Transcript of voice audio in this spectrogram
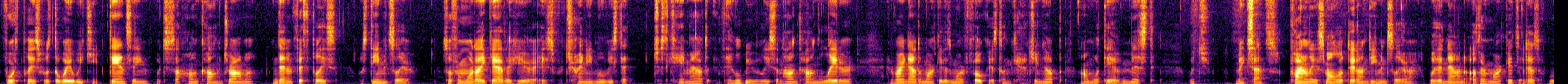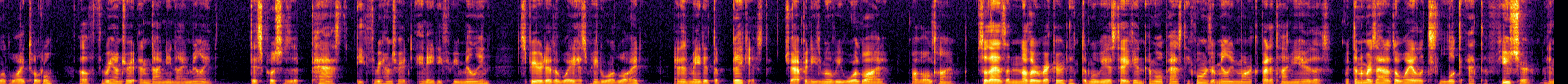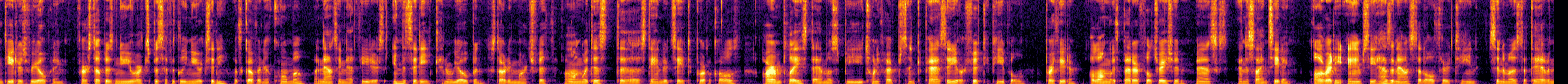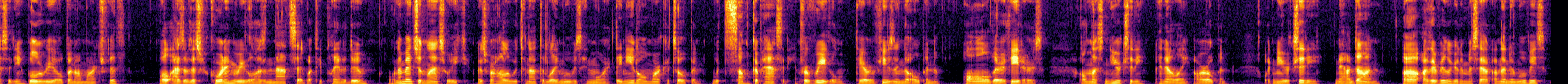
Fourth place was The Way We Keep Dancing, which is a Hong Kong drama. And then in fifth place was Demon Slayer. So from what I gather here is for Chinese movies that just came out, they will be released in Hong Kong later. And right now the market is more focused on catching up on what they have missed, which Makes sense. Finally, a small update on Demon Slayer. With it now in other markets, it has a worldwide total of 399 million. This pushes it past the 383 million Spirited Away has made worldwide and has made it the biggest Japanese movie worldwide of all time. So that is another record the movie has taken and will pass the 400 million mark by the time you hear this. With the numbers out of the way, let's look at the future and theaters reopening. First up is New York, specifically New York City, with Governor Cuomo announcing that theaters in the city can reopen starting March 5th. Along with this, the standard safety protocols are in place. That must be 25% capacity or 50 people per theater, along with better filtration, masks, and assigned seating. Already, AMC has announced that all 13 cinemas that they have in the city will reopen on March 5th. Well, as of this recording, Regal has not said what they plan to do. What I mentioned last week is for Hollywood to not delay movies anymore, they need all markets open with some capacity. For Regal, they are refusing to open all their theaters unless New York City and LA are open. With New York City now done, uh, are they really going to miss out on the new movies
